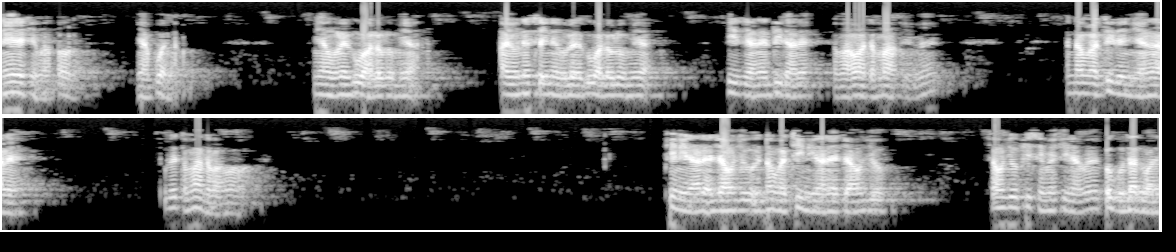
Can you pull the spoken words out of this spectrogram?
နည်းတဲ့အချိန်မှာပေါက်လာညာပွက်လာညာကိုလည်းကိုယ်ကလုပ်လို့မရ အာယုန်နဲ့စိတ်နဲ့ကိုလည်းကိုယ်ကလုပ်လို့မရသိစရာနဲ့သိတာတဲ့သဘာဝဓမ္မတွေပဲအနောက်ကသိတဲ့ဉာဏ်ကလည်းသူလည်းဓမ္မသဘာဝဖြစ်နေတာတဲ့အကြောင်းကျိုးအနောက်ကကြည့်နေတာတဲ့အကြောင်းကျိုးအကြောင်းကျိုးဖြစ်စဉ်ပဲရှိတာပဲပုဂ္ဂိုလ်တ attva တွေလ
